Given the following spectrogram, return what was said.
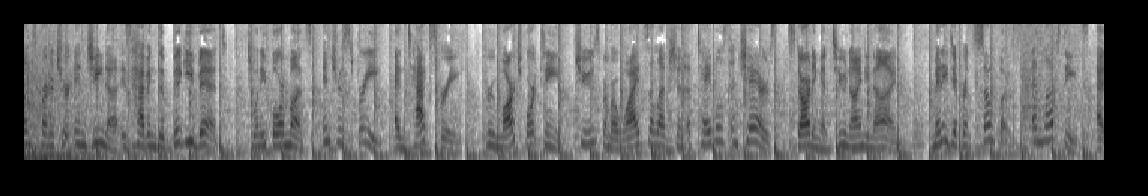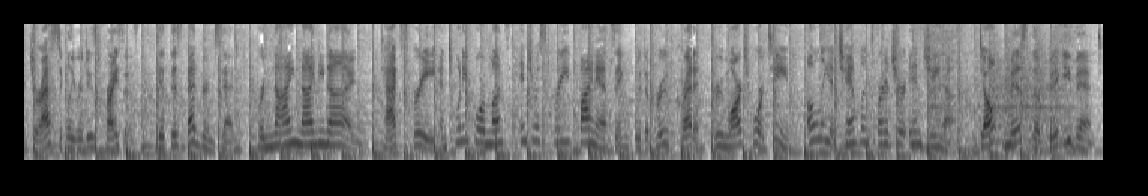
Champlin's Furniture in Gina is having the big event 24 months interest free and tax free. Through March 14th, choose from a wide selection of tables and chairs starting at $299. Many different sofas and love seats at drastically reduced prices. Get this bedroom set for $999. Tax free and 24 months interest free financing with approved credit through March 14th only at Champlin's Furniture in Gina. Don't miss the big event.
